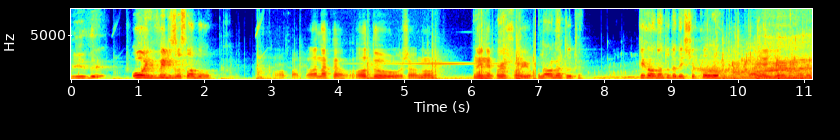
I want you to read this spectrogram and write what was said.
Іди. Ой, вилізло слабого. Опа. Вона одужа, ну. Ну і не пройшов. Вона, вона тут. Тихо, вона тут десь ще поле. А я є, не надо.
